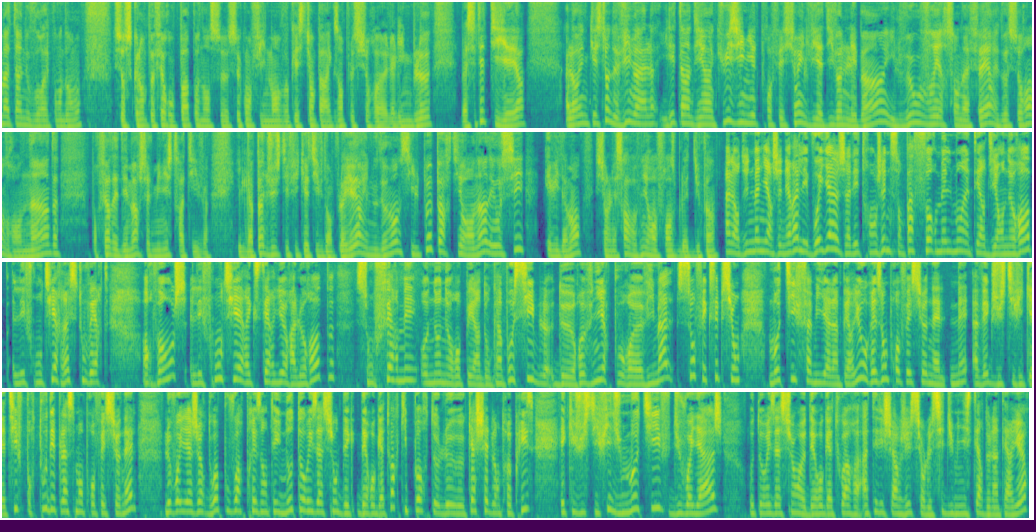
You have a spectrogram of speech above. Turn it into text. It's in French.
matin, nous vous répondons sur ce que l'on peut faire ou pas pendant ce, confinement. Vos questions, par exemple, sur euh, la ligne bleue, bah, c'était hier. Alors, une question de Vimal. Il est indien, cuisinier de profession. Il vit à Divonne-les-Bains. Il veut ouvrir son affaire et doit se rendre en Inde pour faire des démarches administratives. Il n'a pas de justificatif d'employeur. Il nous demande s'il peut partir en Inde et aussi, évidemment, si on le laissera revenir en France, Bleuette Dupin. Alors, d'une manière générale, les voyages à l'étranger ne sont pas formellement interdits. En Europe, les frontières restent ouvertes. En revanche, les frontières extérieures à l'Europe sont fermées aux non-européens. Donc, impossible de revenir pour euh, Vimal, sauf exception. Motif familial impériaux, raison professionnelle, mais avec justificatif pour tout déplacement professionnel. Le voyageur doit pouvoir présenter une autorisation dérogatoire qui porte le cachet de l'entreprise et qui justifie du motif du voyage. Autorisation euh, dérogatoire à télécharger sur le site du ministère de l'Intérieur.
